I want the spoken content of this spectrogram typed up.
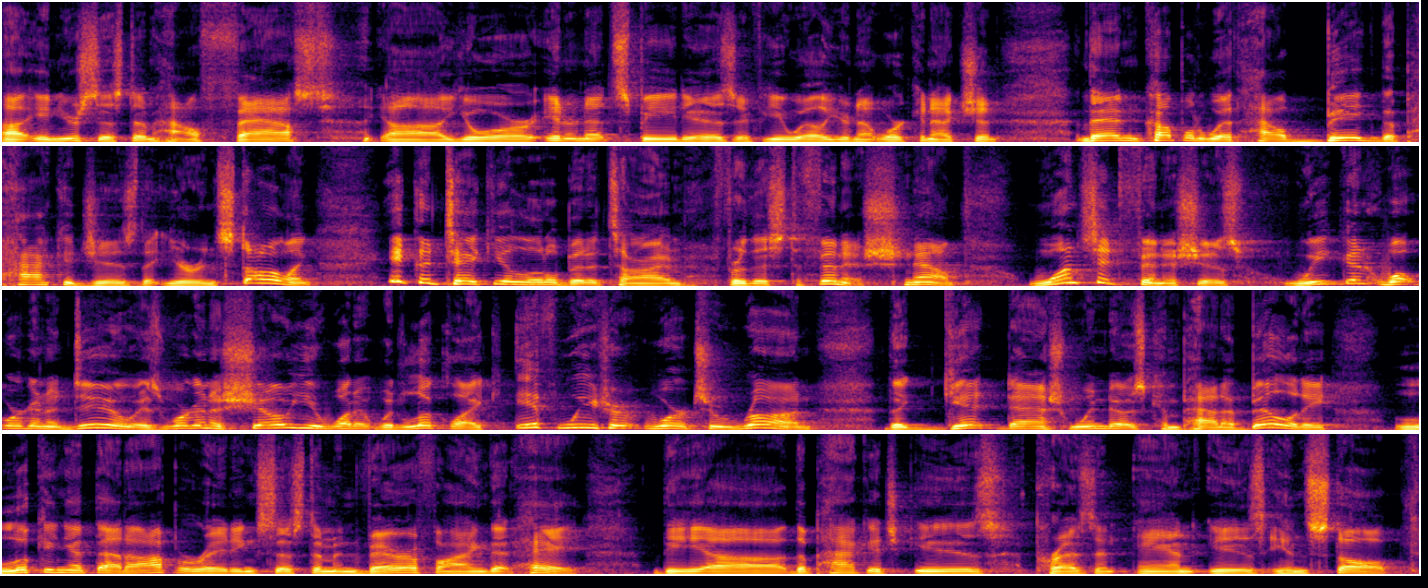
uh, in your system, how fast uh, your internet speed is, if you will, your network connection, then coupled with how big the package is that you're installing, it could take you a little bit of time for this to finish. Now, once it finishes, we can, what we're going to do is we're going to show you what it would look like if we were to run the get-windows compatibility looking at that operating system and verifying that, hey, the, uh, the package is present and is installed.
